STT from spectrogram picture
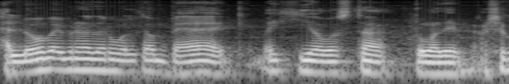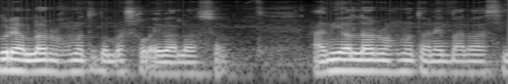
হ্যালো ভাই ব্রাদার ওয়েলকাম ব্যাক ভাই, কী অবস্থা তোমাদের? আশা করি আল্লাহর রহমতে তোমরা সবাই ভালো আছো। আমি আল্লাহর রহমতে অনেক ভালো আছি।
